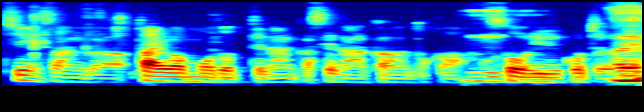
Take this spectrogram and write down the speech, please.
チンさんが台湾戻ってなんかせなあかんとか、うんそういうことよね。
